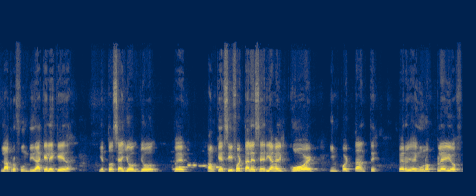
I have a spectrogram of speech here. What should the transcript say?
la profundidad que le queda. Y entonces yo, yo pues, aunque sí fortalecerían el core importante, pero en unos playoffs,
